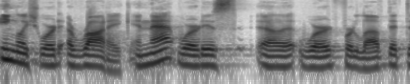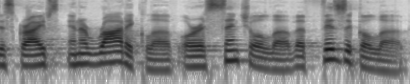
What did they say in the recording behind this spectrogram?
English word erotic, and that word is a word for love that describes an erotic love or a sensual love, a physical love.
